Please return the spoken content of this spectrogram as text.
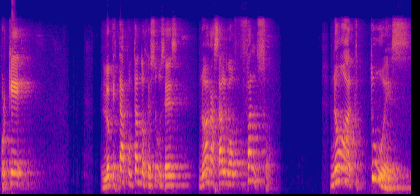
Porque lo que está apuntando Jesús es, no hagas algo falso. No actúes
